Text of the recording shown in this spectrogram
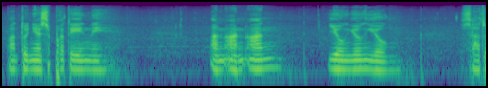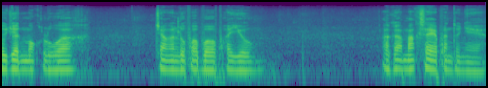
pantunnya seperti ini. An an an, yung yung yung. Saat hujan mau keluar, jangan lupa bawa payung. Agak maksa ya pantunnya ya.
